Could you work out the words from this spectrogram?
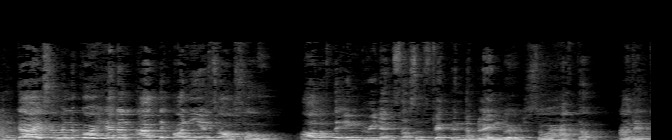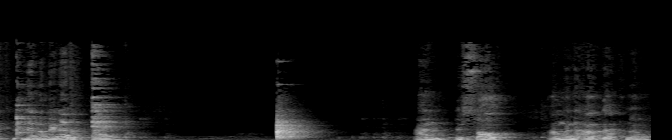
And guys, I'm gonna go ahead and add the onions also. All of the ingredients doesn't fit in the blender, so I have to add it a little bit at a time. And the salt, I'm gonna add that now.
